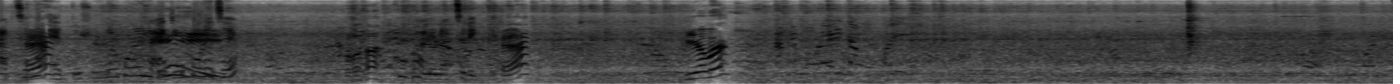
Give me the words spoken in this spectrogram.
লাগছে না হ্যাঁ? এত সুন্দর করে লাইটিং। করেছে। খুব ভালো লাগছে দেখতে। হ্যাঁ। কি হবে? তুমি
